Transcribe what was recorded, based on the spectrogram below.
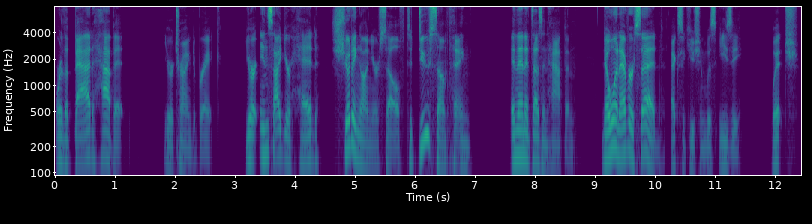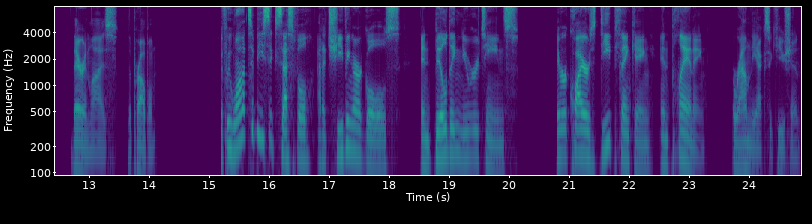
or the bad habit you're trying to break. You're inside your head shoulding on yourself to do something, and then it doesn't happen. No one ever said execution was easy, which therein lies the problem. If we want to be successful at achieving our goals and building new routines, it requires deep thinking and planning around the execution.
